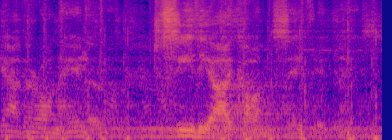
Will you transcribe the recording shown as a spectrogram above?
gather on Halo to see the icon safely placed.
